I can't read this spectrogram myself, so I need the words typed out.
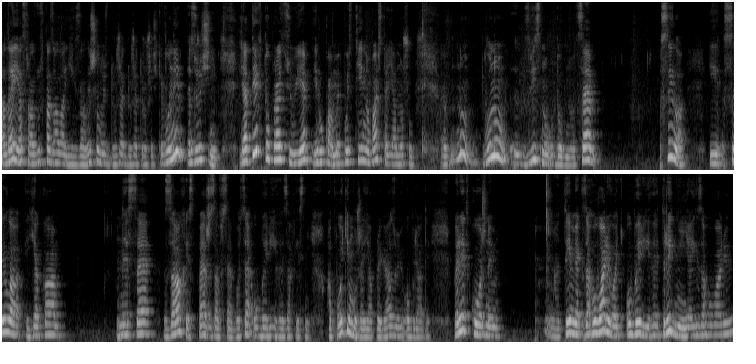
Але я сразу сказала, їх залишилось дуже-дуже трошечки. Вони зручні. Для тих, хто працює і руками постійно, бачите, я ношу. Е, Ну, воно, е, звісно, удобно. Це сила і сила, яка несе захист, перш за все, бо це оберіги захисні. А потім уже я прив'язую обряди. Перед кожним тим, як заговарювати оберіги, три дні я їх заговарюю.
